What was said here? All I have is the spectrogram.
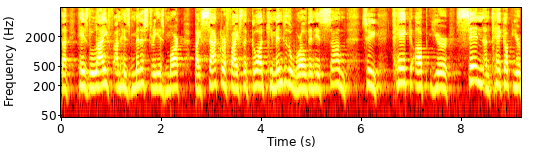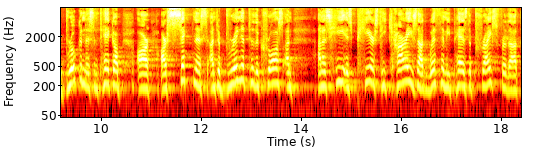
that his life and his ministry is marked by sacrifice, that God came into the world in his Son to take up your sin and take up your brokenness and take up our, our sickness and to bring it to the cross. And, and as he is pierced, he carries that with him, he pays the price for that.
